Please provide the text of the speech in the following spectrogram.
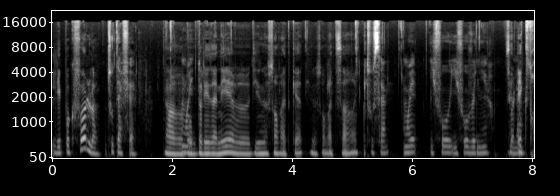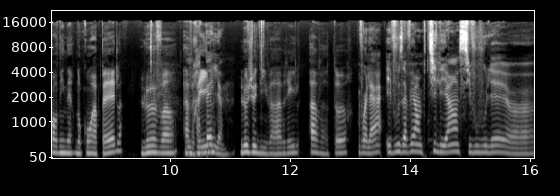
l'époque folle. Tout à fait. Euh, donc dans les années 1924, euh, 1925. Tout ça, oui, il faut, il faut venir. C'est extraordinaire. Donc on rappelle, le 20 avril, le jeudi 20 avril à 20h. Voilà, et vous avez un petit lien si vous voulez, euh,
